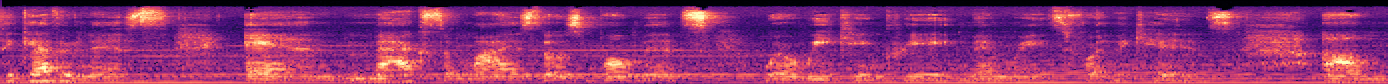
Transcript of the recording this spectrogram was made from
togetherness and maximize those moments where we can create memories for the kids. Um,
